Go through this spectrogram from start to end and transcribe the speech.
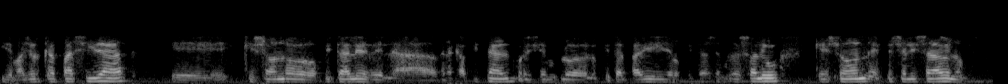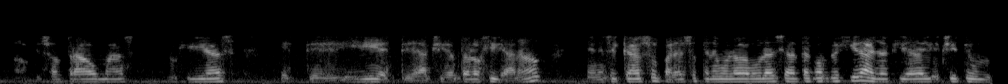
y de mayor capacidad, eh, que son los hospitales de la, de la capital, por ejemplo, el Hospital París, el Hospital Centro de Salud, que son especializados en lo, que son traumas, cirugías este, y este, accidentología, ¿no? En ese caso, para eso tenemos la ambulancia de alta complejidad, ya que hay, existe un,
